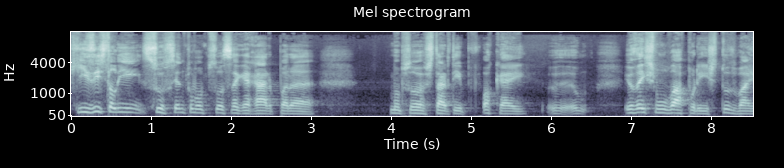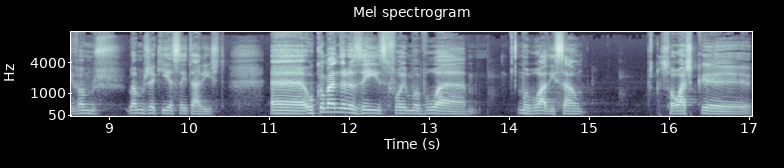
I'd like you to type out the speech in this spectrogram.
que existe ali suficiente para uma pessoa se agarrar para, uma pessoa estar tipo, ok, eu deixo-me levar por isto, tudo bem, vamos, vamos aqui aceitar isto. Uh, o Commander Aziz foi uma boa, uma boa adição, só acho que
